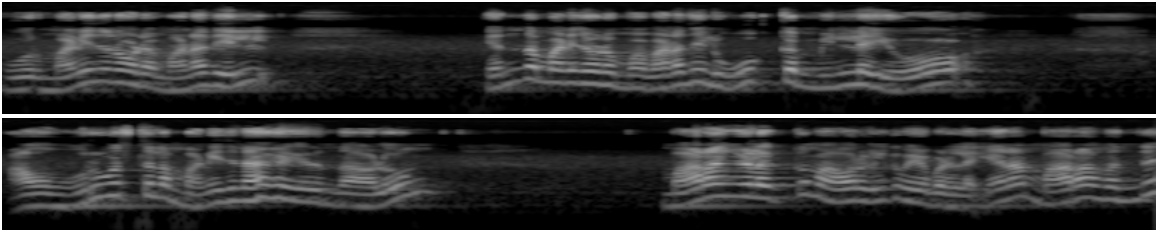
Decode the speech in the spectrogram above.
ஒரு மனிதனோட மனதில் எந்த மனிதனோட மனதில் ஊக்கம் இல்லையோ அவன் உருவத்தில் மனிதனாக இருந்தாலும் மரங்களுக்கும் அவர்களுக்கும் வேறுபடலை. ஏன்னா மரம் வந்து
